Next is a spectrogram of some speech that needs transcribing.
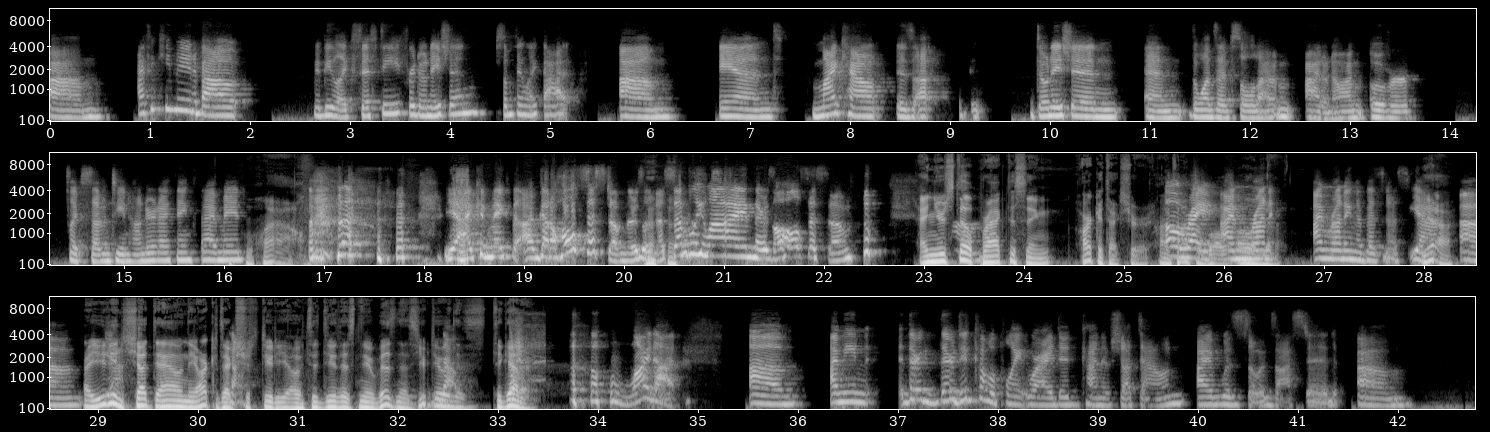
um, I think he made about maybe like 50 for donation, something like that. Um, and my count is up donation and the ones I've sold, I'm, I don't know, I'm over, it's like 1700, I think that I've made. Wow. yeah, I can make the. I've got a whole system. There's an assembly line. There's a whole system. and you're still um, practicing architecture. oh right, all, I'm all running. I'm running the business. Yeah. Yeah. Um, right, you yeah. didn't shut down the architecture no. studio to do this new business. You're doing no. this together. Why not? Um, I mean, there there did come a point where I did kind of shut down. I was so exhausted um,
